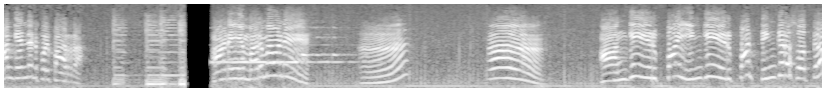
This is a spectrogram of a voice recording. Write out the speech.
அங்க என்னன்னு போய் பாடுறா. இருப்பான் இங்கேயும் இருப்பான் திங்கிற சொத்துல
